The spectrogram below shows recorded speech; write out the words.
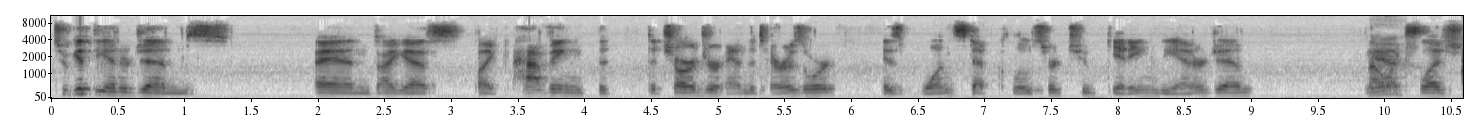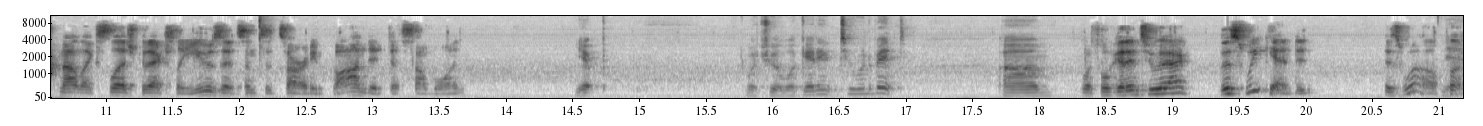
to get the Energems, and I guess like having the the Charger and the Pterazord is one step closer to getting the Energem. Not Yeah. like Sledge, not like Sledge could actually use it since it's already bonded to someone. Yep. Which we will get into in a bit. Um, Which we'll get into this weekend as well. Yeah.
